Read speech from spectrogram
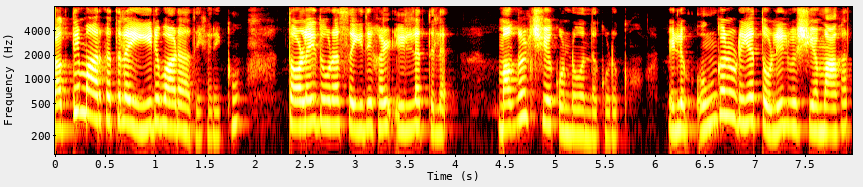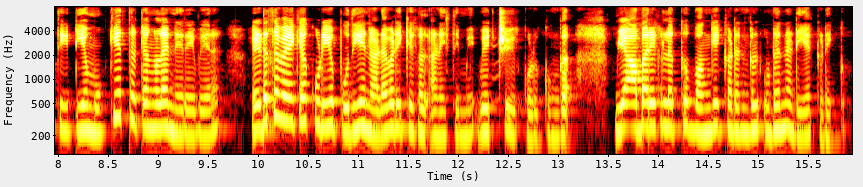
பக்தி மார்க்கத்தில் ஈடுபாடு அதிகரிக்கும். தொலைதூர செய்திகள் இல்லத்தில் மகிழ்ச்சியை கொண்டு வந்து கொடுக்கும். மேலும் உங்களுடைய தொழில் விஷயமாக தீட்டிய முக்கிய திட்டங்களை நிறைவேற எடுத்து வைக்கக்கூடிய புதிய நடவடிக்கைகள் அனைத்துமே வெற்றியை கொடுக்குங்க. வியாபாரிகளுக்கு வங்கி கடன்கள் உடனடியாக கிடைக்கும்.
